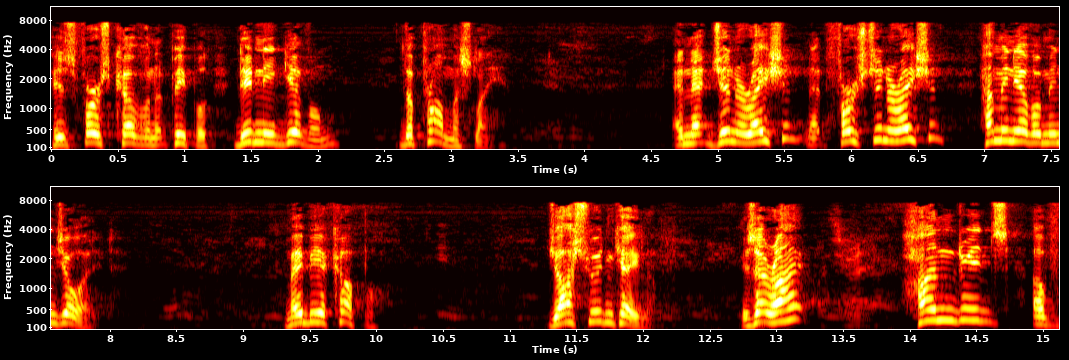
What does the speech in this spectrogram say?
His first covenant people. Didn't He give them the promised land? And that generation, that first generation, how many of them enjoyed it? Maybe a couple. Joshua and Caleb. Is that right? Hundreds of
